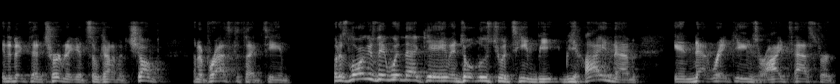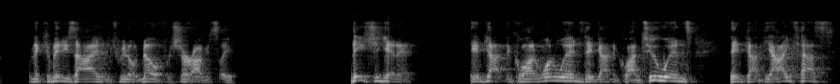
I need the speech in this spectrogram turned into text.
in the Big Ten tournament against some kind of a chump, a Nebraska type team. But as long as they win that game and don't lose to a team be, behind them in net rankings or eye test or in the committee's eyes, which we don't know for sure, obviously, they should get in. They've got the quad one wins, they've got the quad two wins, they've got the eye test,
